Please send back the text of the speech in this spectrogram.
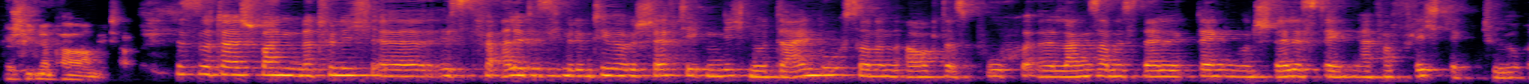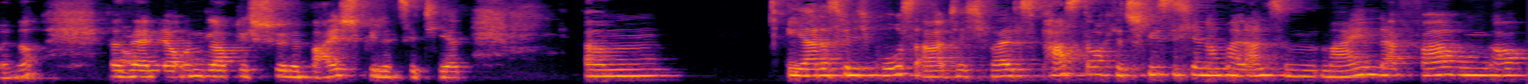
verschiedene Parameter. Das ist total spannend. Natürlich äh, ist für alle, die sich mit dem Thema beschäftigen, nicht nur dein Buch, sondern auch das Buch äh, Langsames Denken und Schnelles Denken einfach Pflichtlektüre. Ne? Da ja. werden ja unglaublich schöne Beispiele zitiert. Ähm, ja, das finde ich großartig, weil das passt auch, jetzt schließe ich hier nochmal an zu meinen Erfahrungen auch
